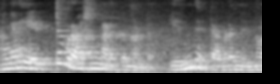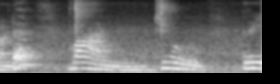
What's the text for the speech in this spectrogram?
അങ്ങനെ എട്ട് പ്രാവശ്യം നടക്കുന്നുണ്ട് എന്നിട്ട് അവിടെ നിന്നുകൊണ്ട് one two three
